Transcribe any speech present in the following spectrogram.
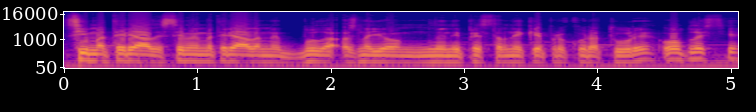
ці матеріали з цими матеріалами були ознайомлені представники прокуратури області.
